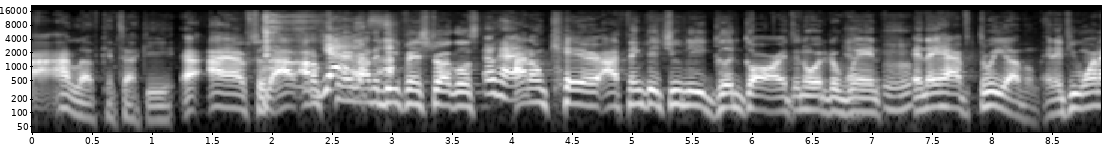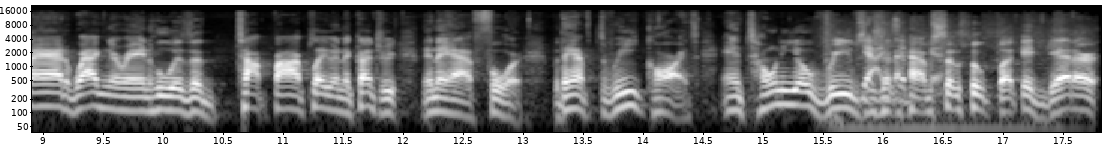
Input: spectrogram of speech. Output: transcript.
I, I love Kentucky. I, I absolutely. I, I don't care about the defense struggles. Okay. I don't care. I think that you need good guards in order to win, mm-hmm. and they have three of them. And if you want to add Wagner in, who is a top five player in the country, then they have four. But they have three guards. Antonio Reeves Yeah, is an a bucket. absolute bucket getter.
